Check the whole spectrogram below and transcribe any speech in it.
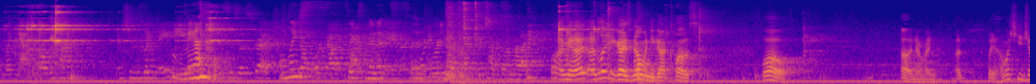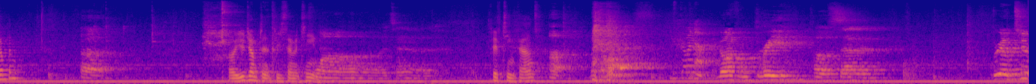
and like napping all the time. And she was like, maybe Oh, man. this is a stretch. Only don't work out at six 5 minutes a.m. in and morning." 45 seconds have gone by. Well, I mean, I, I'd let you guys know when you got close. Whoa. Oh, never mind. Uh, wait, how much are you jumping? Uh, Oh, you jumped in at 317. one, ten, 15 pounds. up. He's going up. Going from 307, 302 to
